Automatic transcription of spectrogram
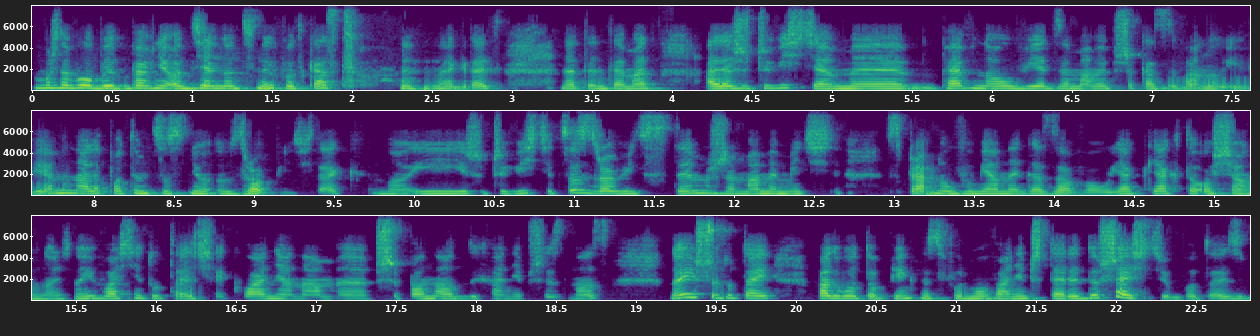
można byłoby pewnie oddzielny odcinek podcastu nagrać na ten temat, ale rzeczywiście my pewną wiedzę mamy przekazywaną i wiemy, no ale potem co z nią zrobić, tak? No i rzeczywiście co zrobić z tym, że mamy mieć sprawną wymianę gazową, jak, jak to osiągnąć? No i właśnie tutaj się kłania nam e, przypona, oddychanie przez nos. No i jeszcze tutaj padło to piękne sformułowanie 4 do 6, bo to jest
